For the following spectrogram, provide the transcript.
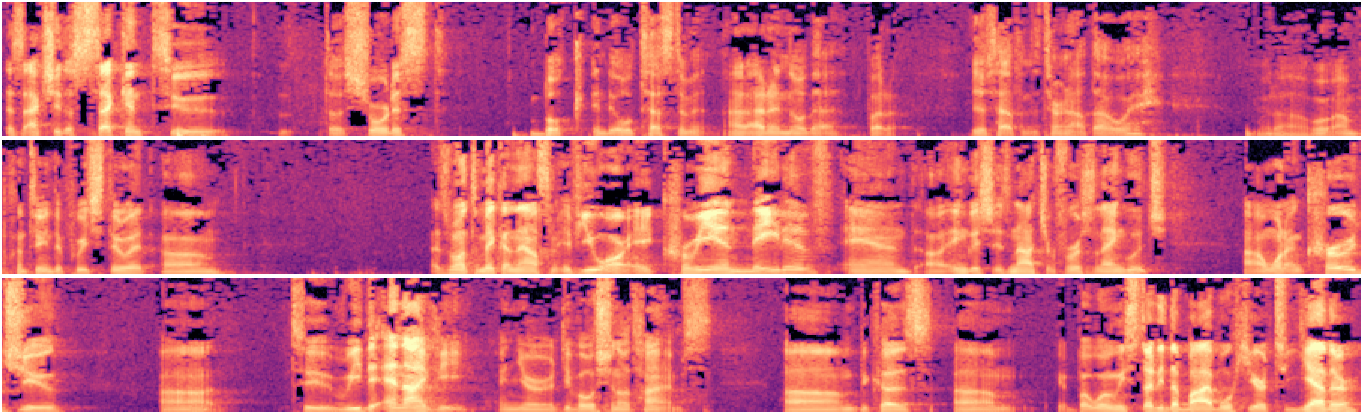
is actually the second to the shortest book in the Old Testament. I, I didn't know that, but it just happened to turn out that way. But uh, I'm continuing to preach through it. Um, I just wanted to make an announcement. If you are a Korean native and uh, English is not your first language, I want to encourage you uh, to read the NIV in your devotional times. Um, because, um, but when we study the Bible here together,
